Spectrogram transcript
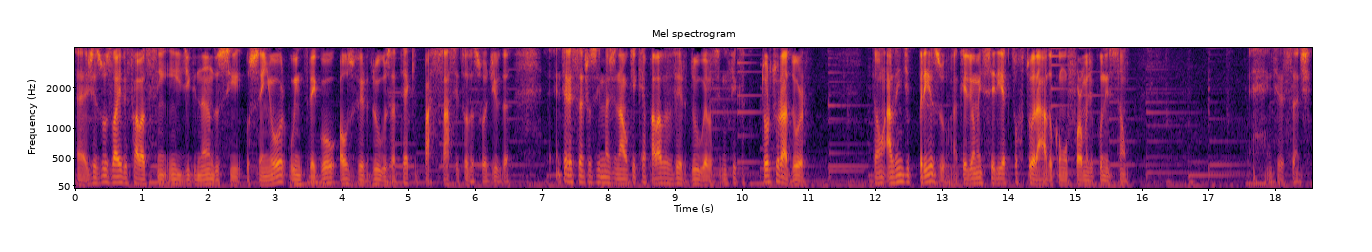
é, Jesus lá ele fala assim: indignando-se, o Senhor o entregou aos verdugos até que passasse toda a sua dívida. É interessante você imaginar o que, que é a palavra verdugo, ela significa torturador. Então, além de preso, aquele homem seria torturado como forma de punição. É interessante.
